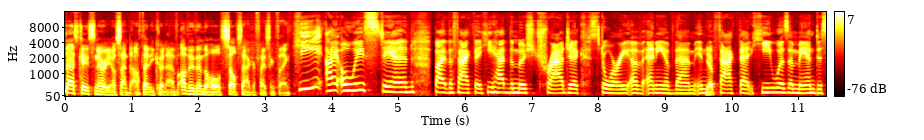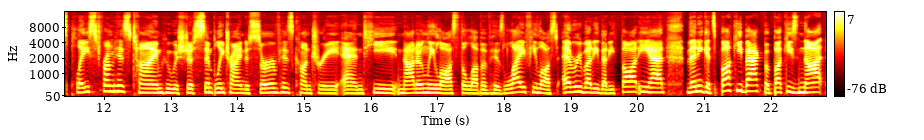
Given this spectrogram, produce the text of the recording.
best case scenario send off that he could have, other than the whole self sacrificing thing. He, I always stand by the fact that he had the most tragic story of any of them in Yep. the fact that he was a man displaced from his time who was just simply trying to serve his country. And he not only lost the love of his life, he lost everybody that he thought he had. Then he gets Bucky back, but Bucky's not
